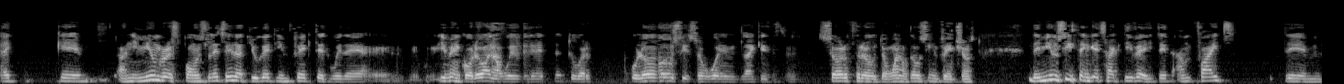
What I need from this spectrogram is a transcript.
like a, an immune response, let's say that you get infected with a even corona with a tuberculosis or like a sore throat or one of those infections, the immune system gets activated and fights the,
